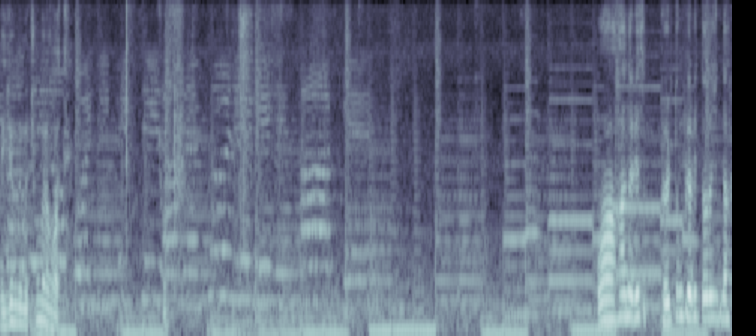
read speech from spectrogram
이 정도면 충분한 것 같아. 좋았어. 와 하늘에서 별똥별이 떨어진다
